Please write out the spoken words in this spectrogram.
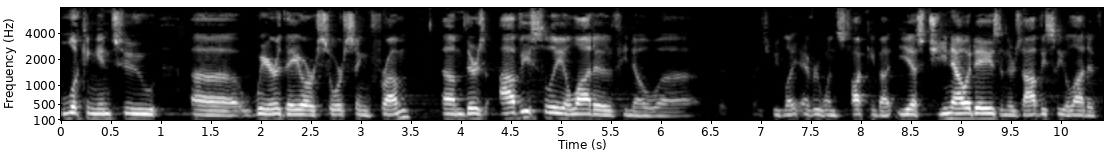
looking into uh, where they are sourcing from. Um, there's obviously a lot of, you know, uh, as we like, everyone's talking about ESG nowadays, and there's obviously a lot of,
